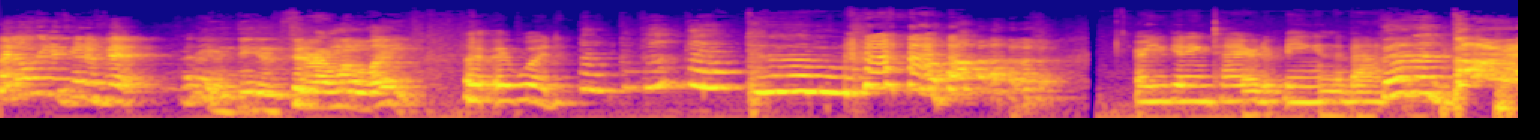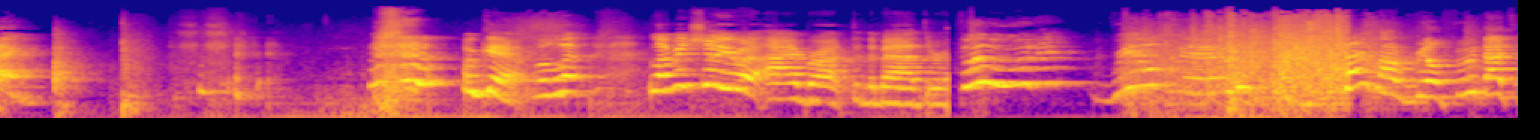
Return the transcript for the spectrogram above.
I don't think it's gonna fit. I don't even think it'd fit around one leg. it, it would. Hmm. Are you getting tired of being in the bathroom? this is boring! okay, well let let me show you what I brought to the bathroom. Food, real food. That's not real food, that's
